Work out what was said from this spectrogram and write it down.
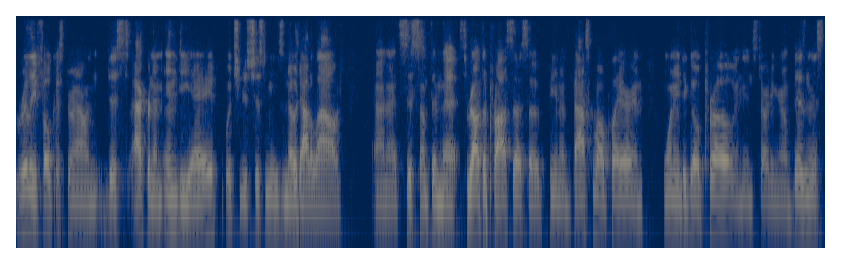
really focused around this acronym NDA, which just means no doubt allowed. And it's just something that throughout the process of being a basketball player and wanting to go pro and then starting your own business,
